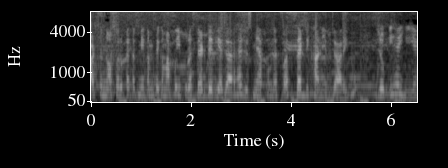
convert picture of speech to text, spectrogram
आठ से नौ सौ रुपये तक में कम से कम आपको ये पूरा सेट दे दिया जा रहा है जिसमें आपको मैं फ़र्स्ट सेट दिखाने जा रही हूँ जो कि है ये।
